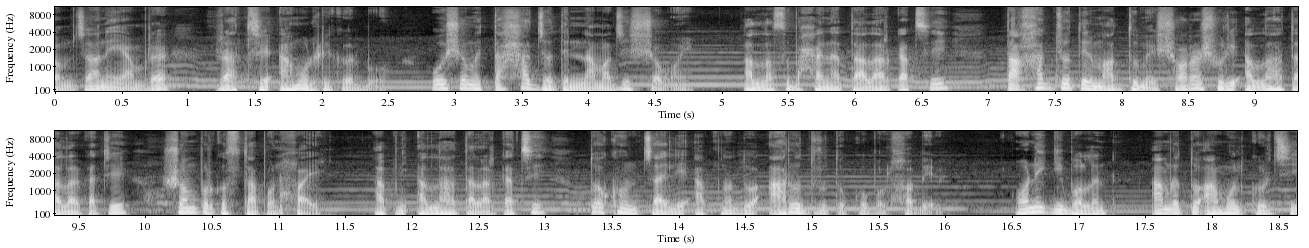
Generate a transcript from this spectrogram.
রমজানে আমরা রাত্রে আমলটি করব, ওই সময় তাহাজ্যতের নামাজের সময়। আল্লাহ সুবাহানা তালার কাছে তাহাজ্যতের মাধ্যমে সরাসরি আল্লাহ তালার কাছে সম্পর্ক স্থাপন হয়। আপনি আল্লাহ তালার কাছে তখন চাইলে আপনার দোয়া আরও দ্রুত কবল হবে। অনেকেই বলেন, আমরা তো আমল করছি,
